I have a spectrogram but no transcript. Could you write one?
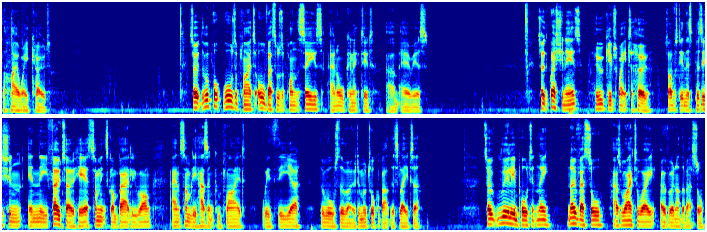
the highway code. So the report rules apply to all vessels upon the seas and all connected um, areas. So the question is, who gives way to who? So obviously in this position in the photo here, something's gone badly wrong and somebody hasn't complied with the uh, the rules of the road, and we'll talk about this later. So really importantly, no vessel has right of way over another vessel.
